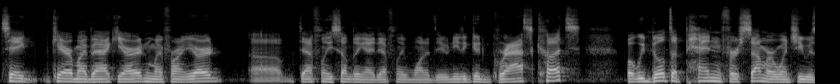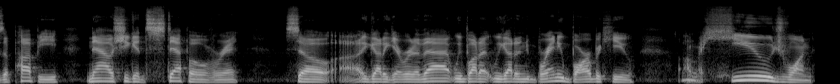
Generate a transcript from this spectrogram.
take care of my backyard and my front yard. Uh, definitely something I definitely want to do. Need a good grass cut, but we built a pen for summer when she was a puppy. Now she could step over it, so I got to get rid of that. We bought it. We got a new, brand new barbecue, um, a huge one.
